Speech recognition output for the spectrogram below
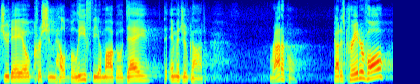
Judeo Christian held belief, the Imago Dei, the image of God. Radical. God is creator of all,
